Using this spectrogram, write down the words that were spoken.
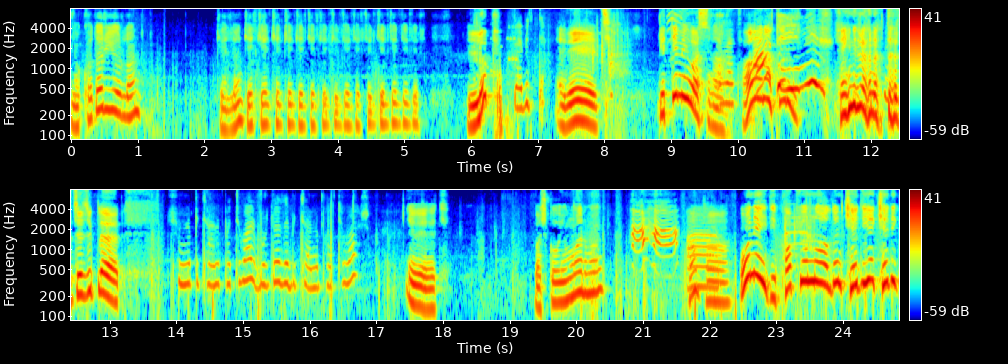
Ne kadar yiyor lan? Gel lan gel gel gel gel gel gel gel gel gel gel gel gel gel gel gel. Löp. Ve bitti. Evet. Gitti mi yuvasına? Evet. Aa, Aa, anahtar. peynir. Peynir anahtar çocuklar. Şurada bir tane pati var. Burada da bir tane pati var. Evet. Başka oyun var mı? Aha. O neydi? Papyonlu aldın. Kediye kedi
